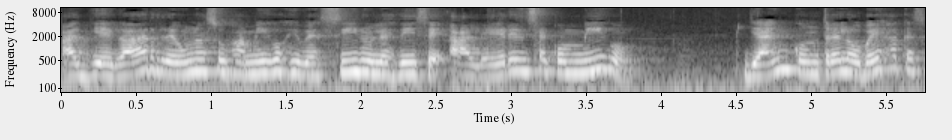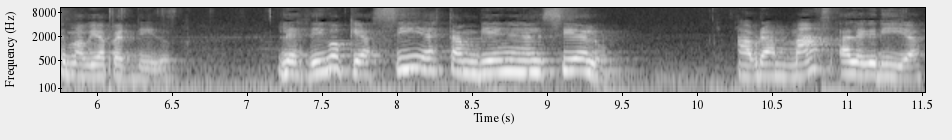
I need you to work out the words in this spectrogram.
Al llegar, reúne a sus amigos y vecinos y les dice, alégrense conmigo. Ya encontré la oveja que se me había perdido. Les digo que así es también en el cielo. Habrá más alegría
